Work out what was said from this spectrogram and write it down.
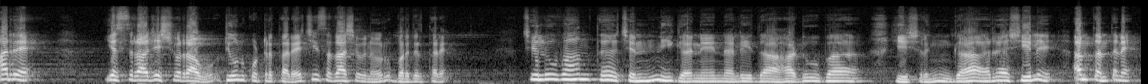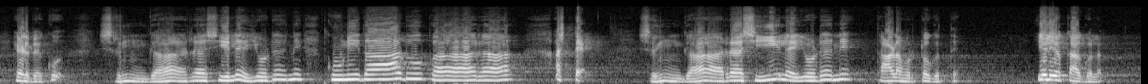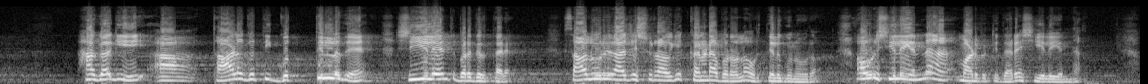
ಆದರೆ ಎಸ್ ರಾಜೇಶ್ವರ ರಾವ್ ಟ್ಯೂನ್ ಕೊಟ್ಟಿರ್ತಾರೆ ಚಿ ಸದಾಶಿವನವರು ಬರೆದಿರ್ತಾರೆ. ಚೆಲುವಾಂತ ಚೆನ್ನಿಗನೆ ಬಾ ಈ ಶೃಂಗಾರ ಶಿಲೆ ಅಂತಂತಾನೆ ಹೇಳಬೇಕು. ಶೃಂಗಾರ ಶಿಲೆಯೊಡನೆ ಕುಣಿದಾಡು ಬಾರ ಅಷ್ಟೇ, ಶೃಂಗಾರ ಶೀಲೆಯೊಡನೆ ತಾಳ ಹೊರಟೋಗುತ್ತೆ, ಇಳಿಯೋಕ್ಕಾಗೋಲ್ಲ. ಹಾಗಾಗಿ ಆ ತಾಳಗತಿ ಗೊತ್ತಿಲ್ಲದೆ ಶೀಲೆ ಅಂತ ಬರೆದಿರ್ತಾರೆ. ಸಾಲೂರಿ ರಾಜೇಶ್ವರರಾವ್ಗೆ ಕನ್ನಡ ಬರೋಲ್ಲ ಅವ್ರು ತೆಲುಗುನವರು. ಅವರು ಶೀಲೆಯನ್ನು ಮಾಡಿಬಿಟ್ಟಿದ್ದಾರೆ, ಶೀಲೆಯನ್ನು.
